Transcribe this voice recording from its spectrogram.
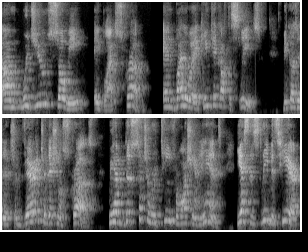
um, would you sew me a black scrub? And by the way, can you take off the sleeves? Because in a tra- very traditional scrubs, we have this, such a routine for washing our hands. Yes, the sleeve is here,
